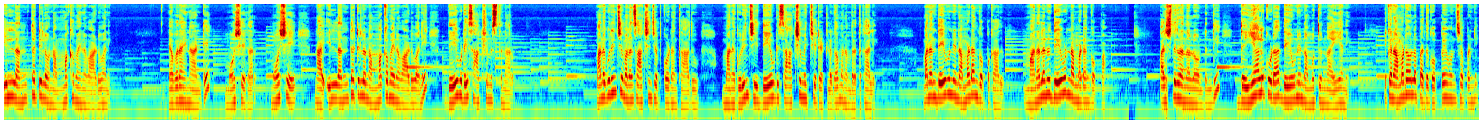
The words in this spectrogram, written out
ఇల్లంతటిలో నమ్మకమైన వాడు అని. ఎవరైనా అంటే మోషే గారు. మోషే నా ఇల్లంతటిలో నమ్మకమైన వాడు అని దేవుడే సాక్ష్యమిస్తున్నారు. మన గురించి మనం సాక్ష్యం చెప్పుకోవడం కాదు. మన గురించి దేవుడి సాక్ష్యం ఇచ్చేటట్లుగా మనం బ్రతకాలి. మనం దేవుణ్ణి నమ్మడం గొప్ప కాదు. మనలను దేవుడు నమ్మడం గొప్ప. పరిశుద్ధ గ్రంథంలో ఉంటుంది దెయ్యాలు కూడా దేవుని నమ్ముతున్నాయి అని. ఇక నమ్మడంలో పెద్ద గొప్ప ఏముంది చెప్పండి?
